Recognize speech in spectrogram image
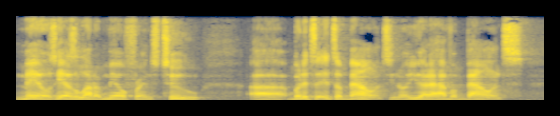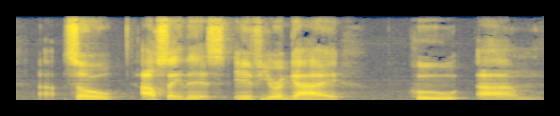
males. He has a lot of male friends too. Uh, but it's a, it's a balance. You know, you got to have a balance. Uh, so I'll say this: if you're a guy who, um,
